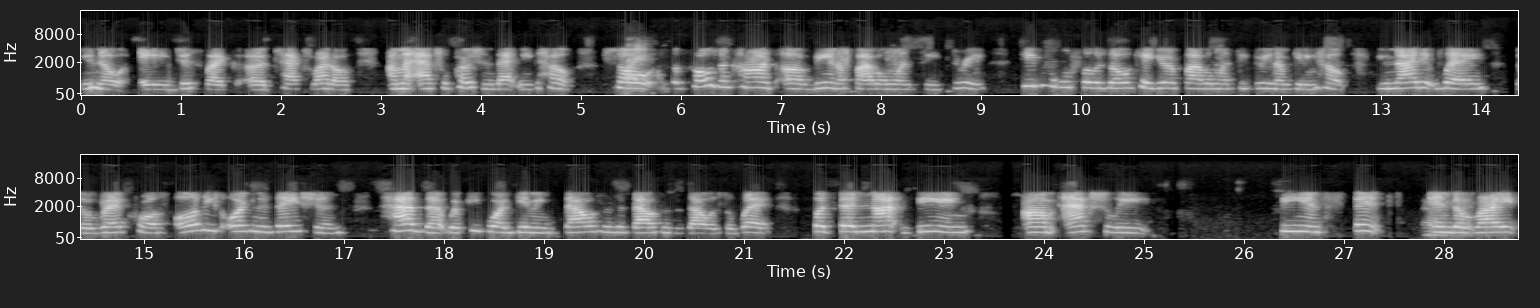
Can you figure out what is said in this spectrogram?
you know a just like a tax write-off. I'm an actual person that needs help. So right. the pros and cons of being a 501c3 people will feel as though, okay, you're a 501c3 and I'm getting help. United Way, the Red Cross, all these organizations have that where people are giving thousands and thousands of dollars away, but they're not being um, actually being spent in the right,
